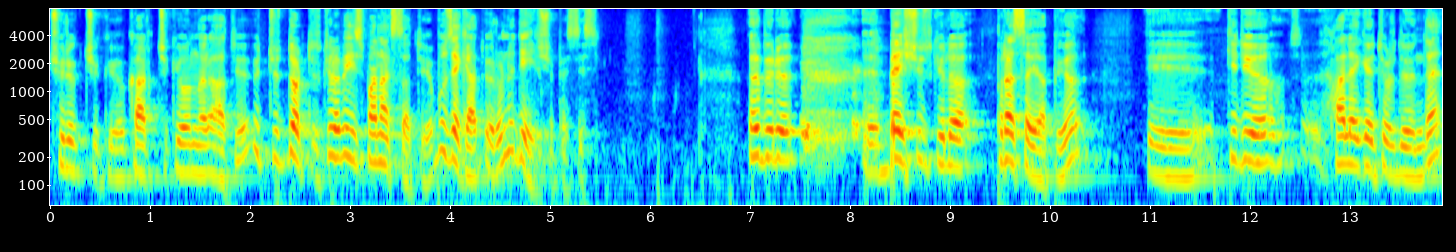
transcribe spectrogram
çürük çıkıyor, kart çıkıyor, onları atıyor. 300-400 kilo bir ıspanak satıyor. Bu zekat ürünü değil şüphesiz. Öbürü 500 kilo pırasa yapıyor. Gidiyor hale götürdüğünde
